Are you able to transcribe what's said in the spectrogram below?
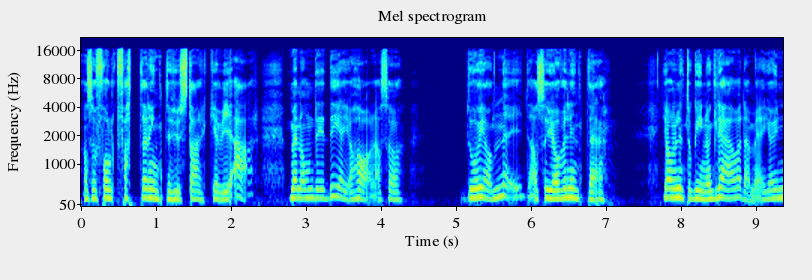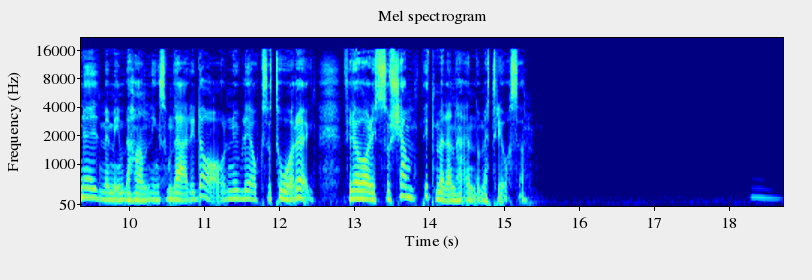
Alltså folk fattar inte hur starka vi är. Men om det är det jag har, alltså, då är jag nöjd. Alltså jag vill inte jag vill inte gå in och gräva där mer. Jag är nöjd med min behandling som det är idag och nu blir jag också tårögd. För det har varit så kämpigt med den här endometriosen. Mm.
